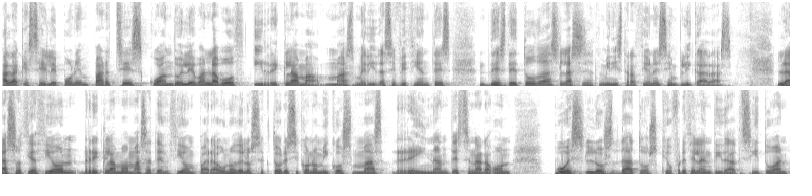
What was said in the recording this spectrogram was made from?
a la que se le ponen parches cuando elevan la voz y reclama más medidas eficientes desde todas las administraciones implicadas. La asociación reclama más atención para uno de los sectores económicos más reinantes en Aragón, pues los datos que ofrece la entidad sitúan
